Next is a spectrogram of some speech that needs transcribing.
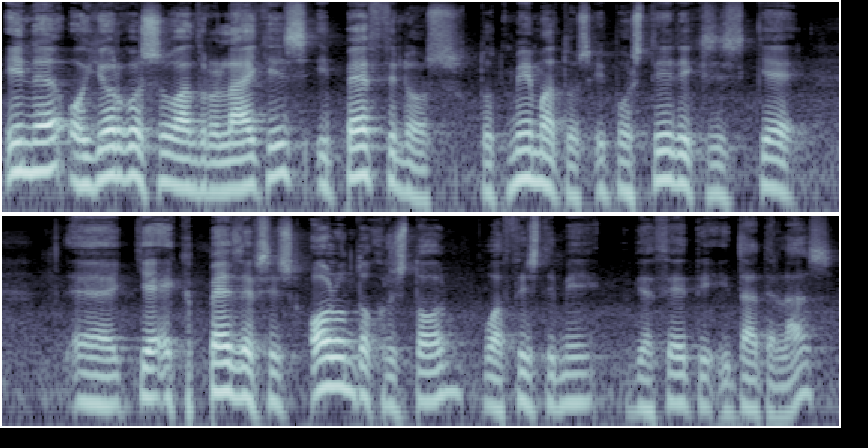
Είναι ο Γιώργος ο Ανδρολάκης, υπεύθυνος του τμήματος υποστήριξης και ε, και εκπαίδευσης όλων των χρηστών που αυτή τη στιγμή διαθέτει η Τάτελάς,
